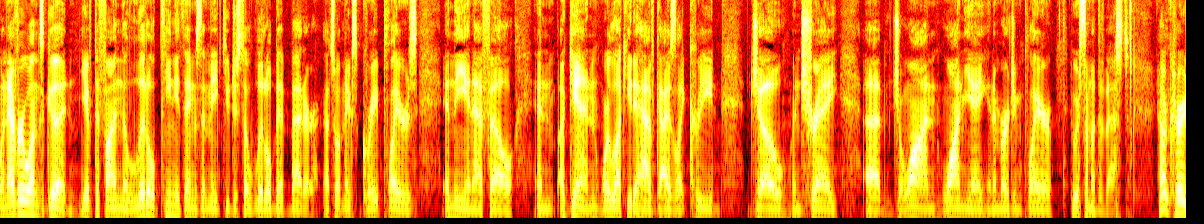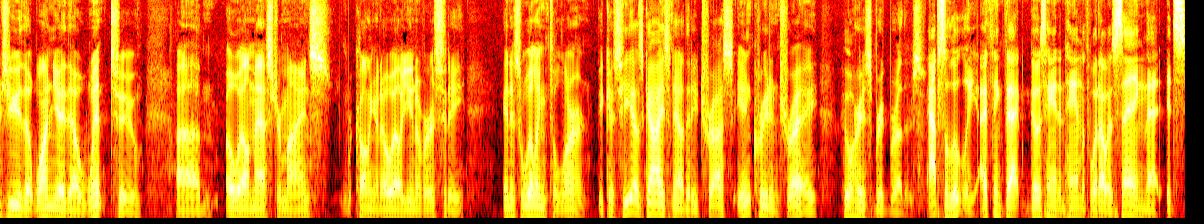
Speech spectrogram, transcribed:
when everyone's good, you have to find the little teeny things that make you just a little bit better. That's what makes great players in the NFL. And again, we're lucky to have guys like Creed, Joe, and Trey, uh, Jawaan, Wanya, an emerging player, who are some of the best. How encourage you that Wanya, though, went to um, OL Masterminds, we're calling it OL University, and is willing to learn because he has guys now that he trusts in Creed and Trey who are his big brothers. Absolutely. I think that goes hand in hand with what I was saying that it's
